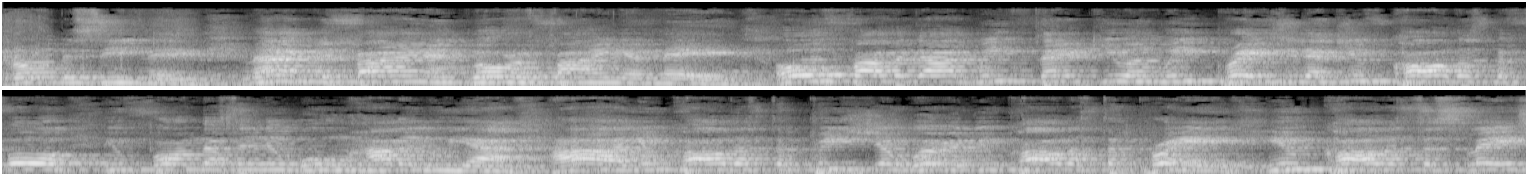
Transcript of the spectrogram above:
throne this evening, magnifying and glorifying your name. Oh, Father God, we thank you and we praise you that you've called us before you formed us in the womb. Hallelujah. Ah, you called us to preach your word. You called us to pray. You called us to slay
